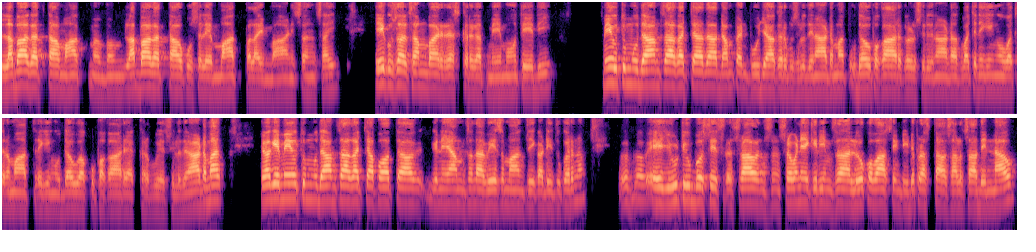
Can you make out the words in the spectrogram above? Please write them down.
ලබාගත්තා මහත්ම ලබාගත්තා කුසලයේ මහත්ඵලයි මහානිසංසයි. ඒ කුසල් සම්භාරය රැස් කරගත් මේ මොහොතේදී මේ උතුම් උදාම් සාකච්ඡා දා දම්පැන් පූජා කරපු සුළු දෙනාටමත් උදව් උපකාර කළ සුළු දෙනාටත් වචනකින් හෝ වචන මාත්‍රයකින් උදව්වක් උපකාරයක් කරපු ඒ සුළු දෙනාටමත් ඒ වගේ මේ උතුම් උදාම් සාකච්ඡා පවත්වාගෙන යාම සඳහා වේසමාන්තී කටයුතු කරන ඒ YouTube ඔස්සේ ශ්‍රවණය කිරීම සහ ලෝකවාසීන්ට ඉඩ ප්‍රස්තාව සලසා දෙන්නා වූ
